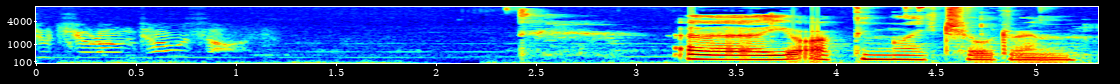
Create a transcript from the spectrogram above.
shoot your own toes off. Uh, you're acting like children.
